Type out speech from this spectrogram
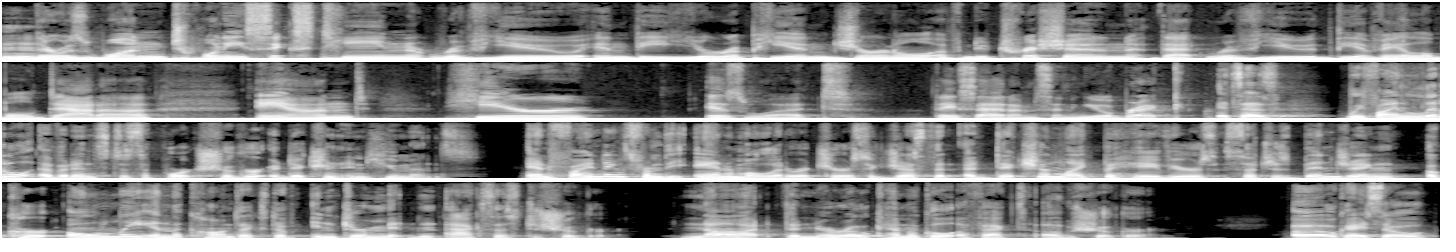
Mm-hmm. There was one 2016 review in the European Journal of Nutrition that reviewed the available data, and here is what they said. I'm sending you a brick. it says we find little evidence to support sugar addiction in humans and findings from the animal literature suggest that addiction like behaviors such as binging occur only in the context of intermittent access to sugar not the neurochemical effects of sugar Oh, okay. So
